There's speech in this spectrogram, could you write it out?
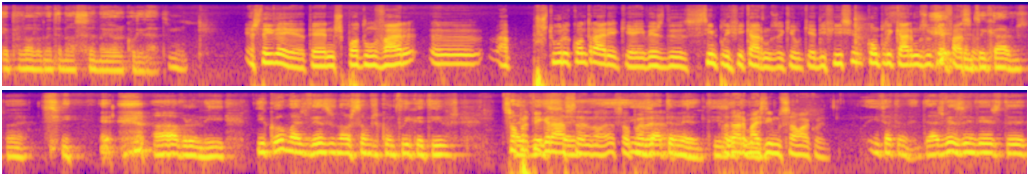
é provavelmente a nossa maior qualidade. Hum. Esta ideia até nos pode levar uh, à postura contrária, que é em vez de simplificarmos aquilo que é difícil, complicarmos o que é fácil. complicarmos, não é? Sim. Ah, Bruni. E como às vezes nós somos complicativos só para ter graça, é, não é? Só para, exatamente, exatamente. para dar mais emoção à coisa. Exatamente. Às vezes, em vez de,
